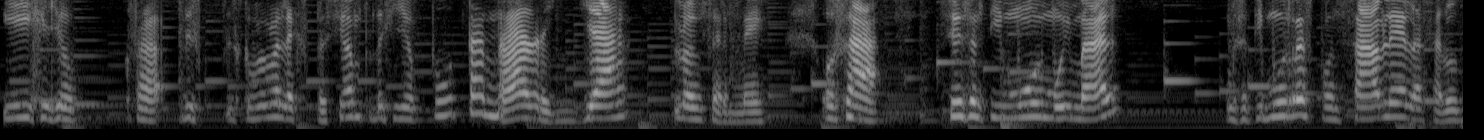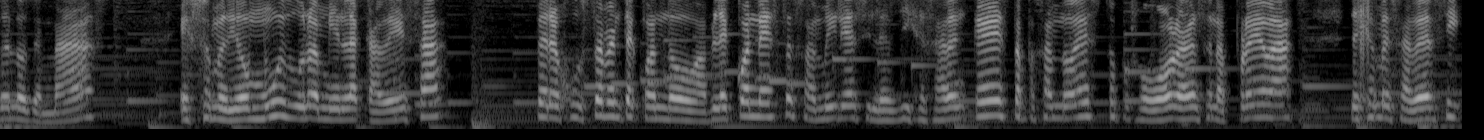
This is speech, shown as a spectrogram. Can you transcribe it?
Y dije yo, o sea, discúlpeme la expresión, pero dije yo, puta madre, ya lo enfermé. O sea, sí me sentí muy, muy mal, me sentí muy responsable de la salud de los demás, eso me dio muy duro a mí en la cabeza, pero justamente cuando hablé con estas familias y les dije, ¿saben qué? Está pasando esto, por favor, háganse una prueba déjeme saber si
